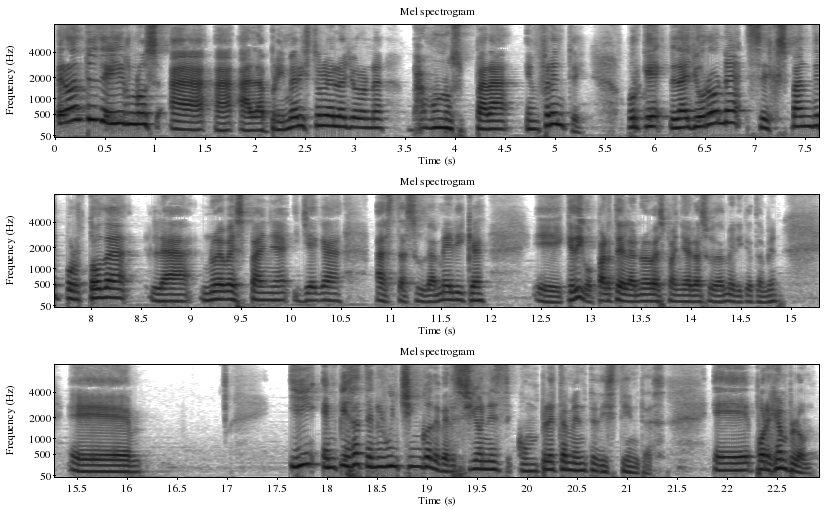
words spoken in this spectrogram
Pero antes de irnos a la primera historia de La Llorona, vámonos para enfrente. Porque La Llorona se expande por toda la Nueva España y llega hasta Sudamérica. eh, que digo, parte de la Nueva España era Sudamérica también. Eh, y empieza a tener un chingo de versiones completamente distintas. Eh, por ejemplo,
